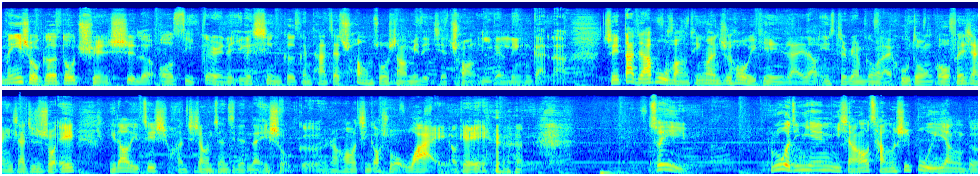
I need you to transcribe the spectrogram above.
每一首歌都诠释了 Oz 个人的一个性格，跟他在创作上面的一些创意跟灵感啦。所以大家不妨听完之后，也可以来到 Instagram 跟我来互动，跟我分享一下，就是说，哎，你到底最喜欢这张专辑的哪一首歌？然后请告诉我 Why，OK？所以，如果今天你想要尝试不一样的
